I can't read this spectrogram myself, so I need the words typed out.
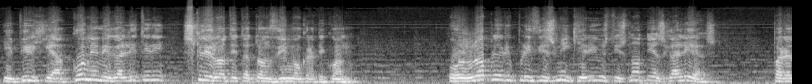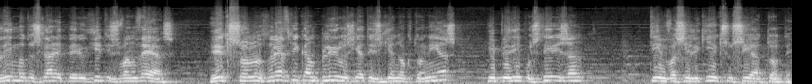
υπήρχε ακόμη μεγαλύτερη σκληρότητα των δημοκρατικών. Ολόκληροι πληθυσμοί κυρίως της Νότιας Γαλλίας, παραδείγματος χάρη περιοχή της Βανδέας, εξολοθρεύτηκαν πλήρως για τις γενοκτονίας επειδή υποστήριζαν την βασιλική εξουσία τότε.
